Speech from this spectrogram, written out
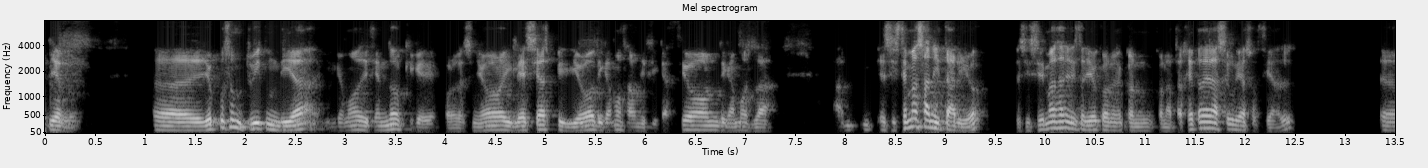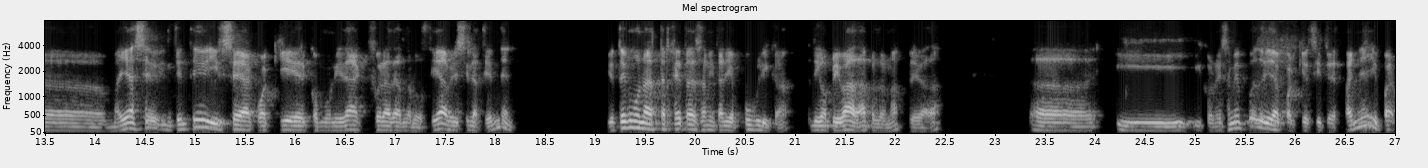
pierdo. Eh, yo puse un tuit un día, digamos, diciendo que, el señor Iglesias pidió, digamos, la unificación, digamos, la, el sistema sanitario, el sistema sanitario con, con, la tarjeta de la seguridad social, eh, vaya intente irse a cualquier comunidad fuera de Andalucía a ver si la atienden. Yo tengo una tarjeta de sanitaria pública, digo privada, perdona, privada, eh, y, con esa me puedo ir a cualquier sitio de España y para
